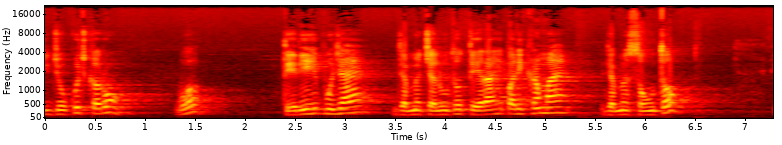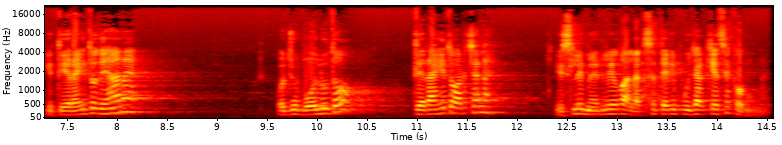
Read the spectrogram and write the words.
कि जो कुछ करूँ, वो तेरी ही पूजा है। जब मैं चलूँ तो तेरा ही परिक्रमा है। जब मैं सोऊँ तो ये तेरा ही तो ध्यान है। और जो बोलूँ तो तेरा ही तो अर्चन है। इसलिए मेरे लिए वो अलग से तेरी पूजा कैसे करूँ मैं?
